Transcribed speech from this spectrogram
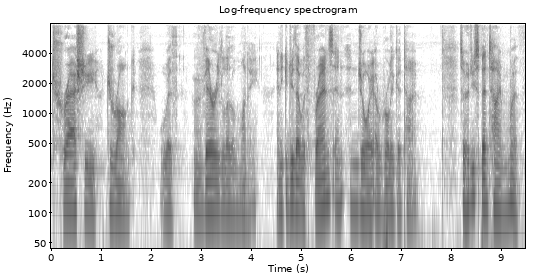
trashy drunk with very little money. And you could do that with friends and enjoy a really good time. So, who do you spend time with?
